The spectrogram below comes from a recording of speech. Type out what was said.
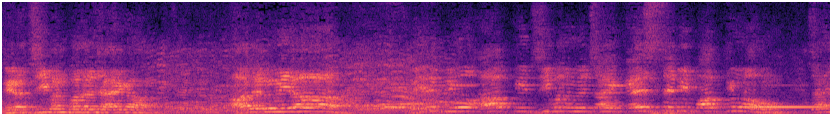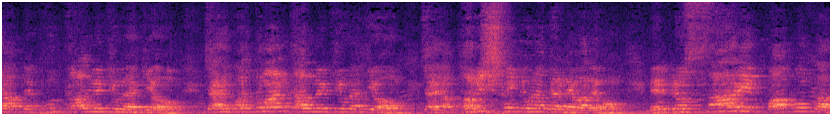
मेरा जीवन बदल जाएगा। हालेलुया। मेरे प्रियो, आपके जीवन में चाहे कैसे भी पाप क्यों ना हो चाहे आपने भूतकाल में क्यों ना किया हो, चाहे वर्तमान काल में क्यों ना किया हो, चाहे आप भविष्य में क्यों ना करने वाले हो, मेरे प्रियो, सारे पापों का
